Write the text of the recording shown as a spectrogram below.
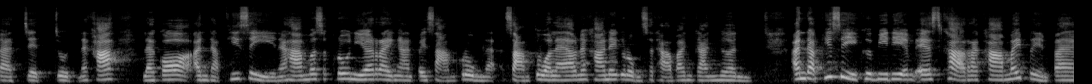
6.87 จุดนะคะ แล้วก็อันดับทีสี่4นะคะเมื่อสักครู่นี้รายงานไป 3 กลุ่มและ 3 ตัวแล้วนะคะในกลุ่มสถาบันการเงิน อันดับทีสี่ 4 คือ BDMs ค่ะ ราคาไม่เปลี่ยนแปลง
